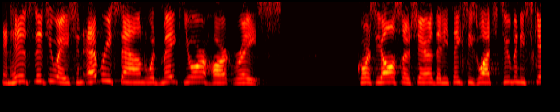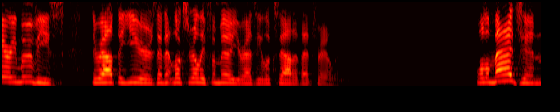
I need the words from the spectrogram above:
In his situation, every sound would make your heart race. Of course, he also shared that he thinks he's watched too many scary movies throughout the years, and it looks really familiar as he looks out of that trailer. Well, imagine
